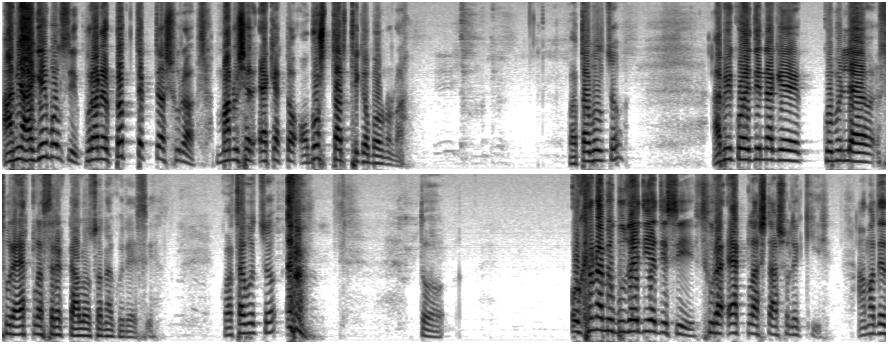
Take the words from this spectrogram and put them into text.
আমি আগেই বলছি, কোরআনের প্রত্যেকটা সুরা মানুষের এক একটা অবস্থার থেকে বর্ণনা। কথা বলছো? আমি কয়েকদিন আগে কুমিল্লা সুরা এক ক্লাসের একটা আলোচনা করে আছি কথা বুঝছ তো, ওখানে আমি বুঝাই দিয়ে দিছি, সুরা এক ক্লাসটা আসলে কি? আমাদের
